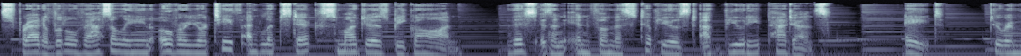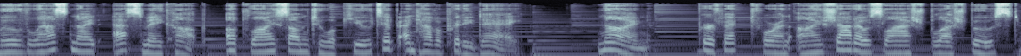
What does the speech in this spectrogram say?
spread a little Vaseline over your teeth and lipstick smudges be gone. This is an infamous tip used at beauty pageants. 8. To remove last night's makeup, apply some to a q-tip and have a pretty day. 9. Perfect for an eyeshadow slash blush boost,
